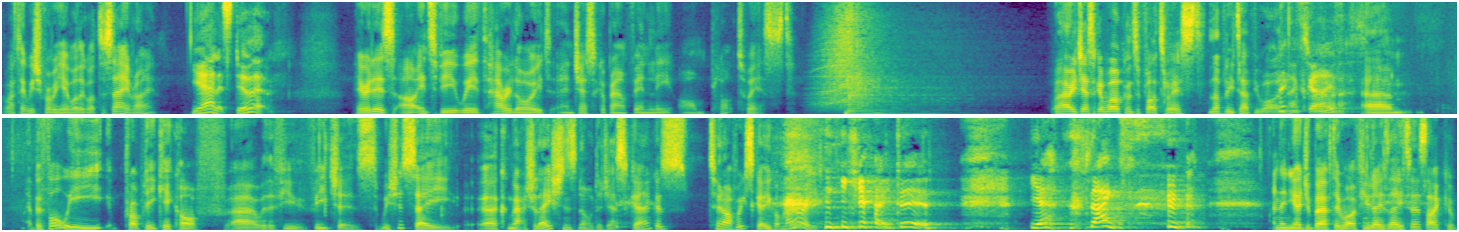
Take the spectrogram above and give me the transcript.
Well, I think we should probably hear what they've got to say, right? Yeah, let's do it. Here it is, our interview with Harry Lloyd and Jessica Brown Findlay on Plot Twist. Well, Harry, Jessica, welcome to Plot Twist. Lovely to have you on. Thanks, guys. Um, before we properly kick off uh, with a few features, we should say uh, congratulations, Norda, Jessica, because two and a half weeks ago you got married. yeah, I did. Yeah, thanks. and then you had your birthday, what, a few days later? It's like a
